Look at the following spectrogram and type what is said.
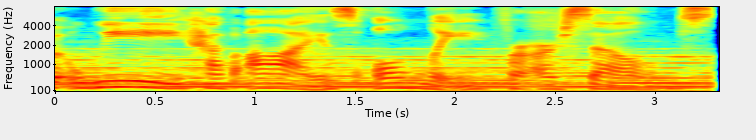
but we have eyes only for ourselves.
